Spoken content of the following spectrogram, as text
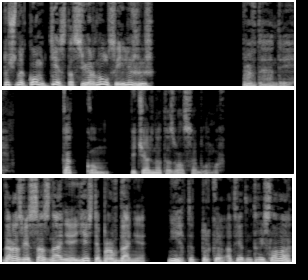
Точно ком теста свернулся и лежишь. — Правда, Андрей, как ком, — печально отозвался Обломов. — Да разве сознание есть оправдание? Нет, это только ответ на твои слова.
